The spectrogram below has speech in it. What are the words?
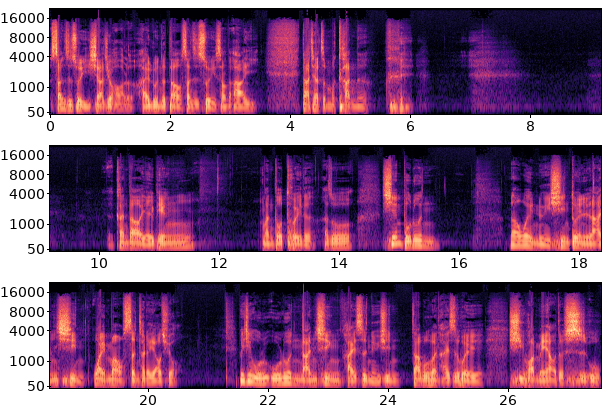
三十岁以下就好了，还轮得到三十岁以上的阿姨？大家怎么看呢？看到有一篇蛮多推的，他说：“先不论那位女性对男性外貌身材的要求，毕竟无无论男性还是女性，大部分还是会喜欢美好的事物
